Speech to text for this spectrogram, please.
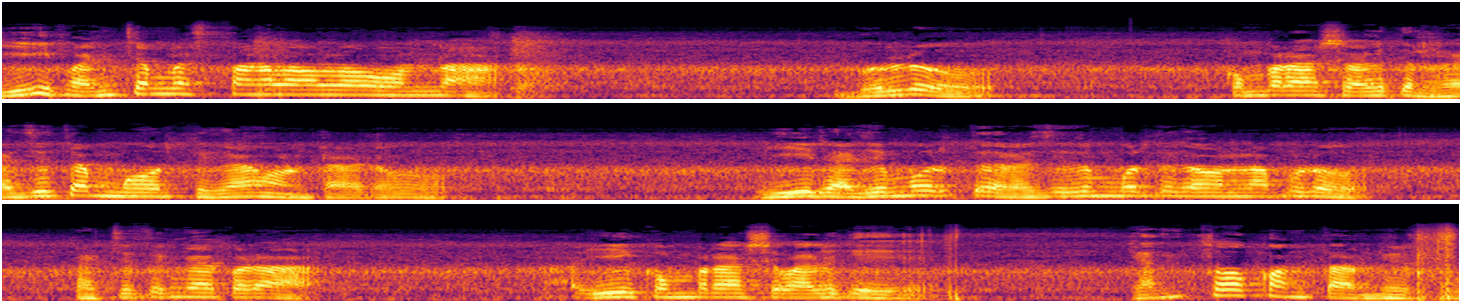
ఈ పంచమ స్థానంలో ఉన్న గురుడు కుంభరాశి వాళ్ళకి రజితమూర్తిగా ఉంటాడు. ఈ రజమూర్తి రజతమూర్తిగా ఉన్నప్పుడు ఖచ్చితంగా కూడా ఈ కుంభరాశి వాళ్ళకి ఎంతో కొంత మీకు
